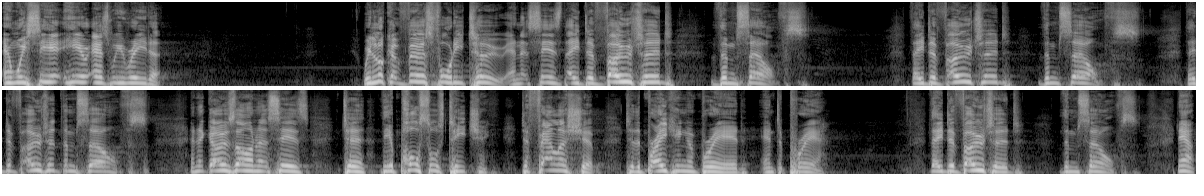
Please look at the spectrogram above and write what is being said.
And we see it here as we read it. We look at verse 42, and it says, They devoted themselves. They devoted themselves. They devoted themselves. And it goes on, it says, to the apostles' teaching, to fellowship, to the breaking of bread, and to prayer. They devoted themselves. Now,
